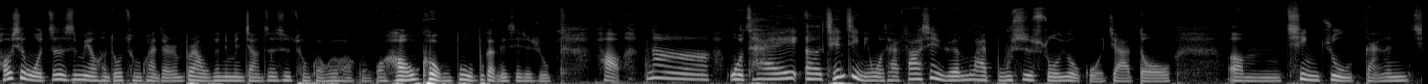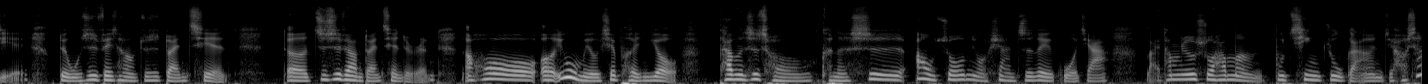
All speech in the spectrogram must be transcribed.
好险，我真的是没有很多存款的人，不然我跟你们讲，真是存款会花光光，好恐怖，不敢跟先生说。好，那我才呃前几年我才发现，原来不是所有国家都嗯庆祝感恩节。对，我是非常就是短浅，呃知识非常短浅的人。然后呃，因为我们有一些朋友，他们是从可能是澳洲、纽西兰之类国家来，他们就说他们不庆祝感恩节，好像。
